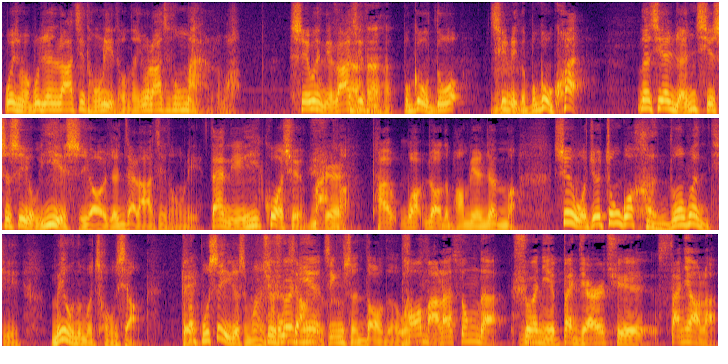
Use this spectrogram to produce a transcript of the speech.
为什么不扔垃圾桶里头呢？因为垃圾桶满了嘛，是因为你垃圾桶不够多，清理的不够快。那些人其实是有意识要扔在垃圾桶里，但你一过去满了。他往绕着旁边扔嘛，所以我觉得中国很多问题没有那么抽象，它不是一个什么很抽象的精神道德。跑马拉松的说你半截儿去撒尿了，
